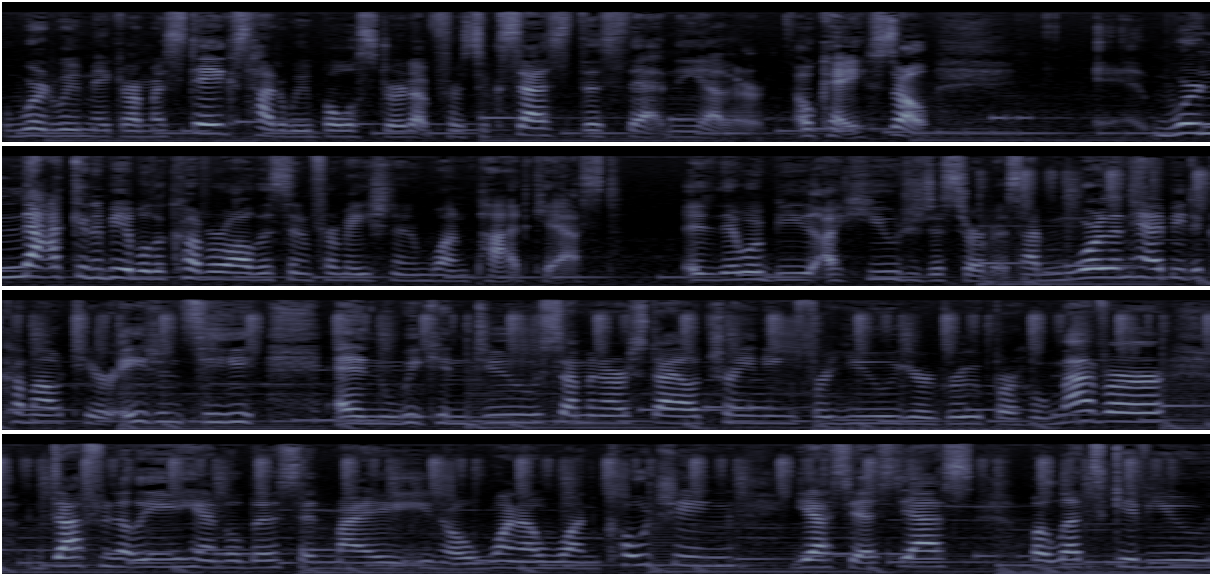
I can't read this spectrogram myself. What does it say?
Where do we make our mistakes? How do we bolster it up for success? This, that, and the other. Okay, so eh, we're not going to be able to cover all this information in one podcast there would be a huge disservice. I'm more than happy to come out to your agency and we can do seminar style training for you, your group, or whomever. Definitely handle this in my, you know, one-on-one coaching. Yes, yes, yes. But let's give you,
